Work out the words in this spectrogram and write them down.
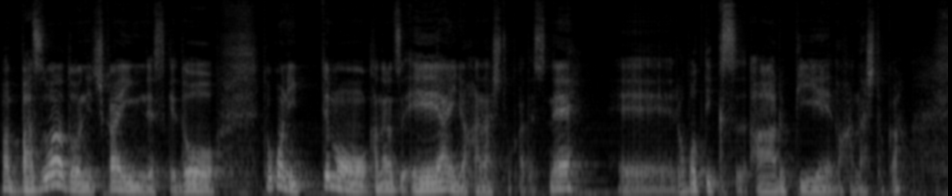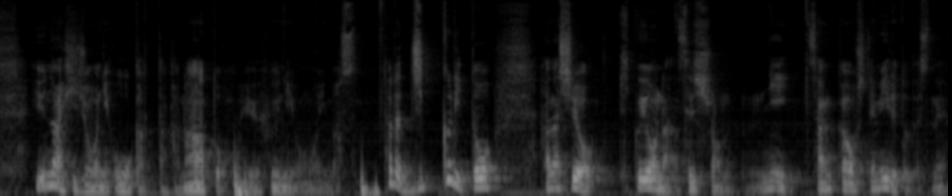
まあ、バズワードに近いんですけどどこに行っても必ず AI の話とかですね、えー、ロボティクス RPA の話とかいうのは非常に多かったかなというふうに思います。ただじっくりと話を聞くようなセッションに参加をしてみるとですね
